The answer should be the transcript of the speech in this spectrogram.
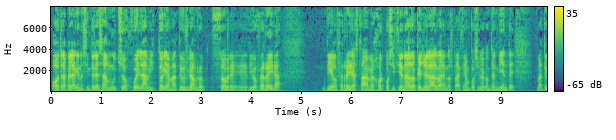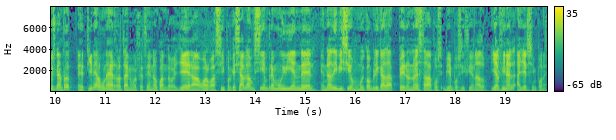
Otra pelea que nos interesa mucho fue la victoria de Mateus Gamrot sobre eh, Diego Ferreira. Diego Ferreira estaba mejor posicionado que Joel Álvarez, nos parecía un posible contendiente. Mateus Gamrot eh, tiene alguna derrota en UFC, ¿no? Cuando llega o algo así, porque se habla siempre muy bien de él en una división muy complicada, pero no estaba pos- bien posicionado. Y al final, ayer se impone.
